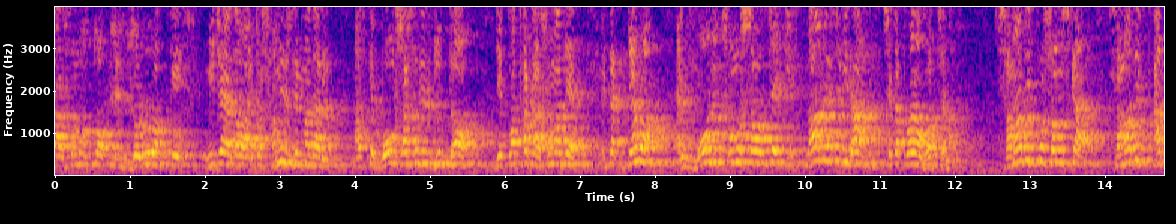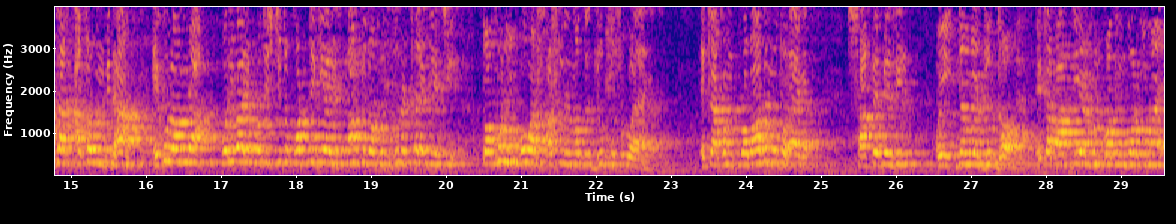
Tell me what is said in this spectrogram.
তার সমস্ত জরুরতকে মিটাইয়া দেওয়া, এটা স্বামীর জিম্মাদারি। আজকে বউ শাশুড়ির যুদ্ধ, যে কথাটা সমাজের, এটা কেন? এর মৌলিক সমস্যা হচ্ছে ইসলামের যে বিধান, সেটা প্রয়োগ হচ্ছে না। সামাজিক কুসংস্কার, সামাজিক আচার, আচরণ বিধান, এগুলো আমরা পরিবারে প্রতিষ্ঠিত করতে গিয়ে ইসলামকে যখন দূরে ঠেলে দিয়েছি, তখনই বউ আর শাশুড়ির মধ্যে যুদ্ধ শুরু হয়ে গেছে। এটা এখন প্রবাদের মতো হয়ে গেছে। সাপে বেজির ওই নেউরের যুদ্ধ, এটা বাদ দিয়ে এখন কদিন পর মনে হয়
